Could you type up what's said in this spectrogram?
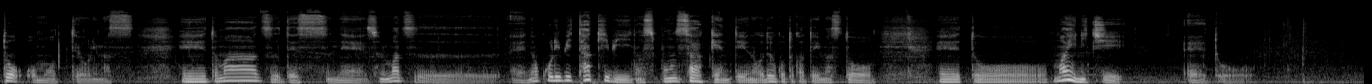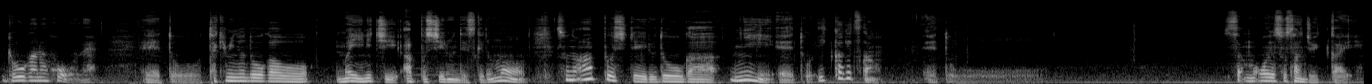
と思っております。えーと、まずですねそのまず、えー、残り火焚き火のスポンサー券っていうのがどういうことかと言いますと,、えーと、毎日、えーと動画の方をね、えーと、焚き火の動画を毎日アップしているんですけどもそのアップしている動画に、えーと、1ヶ月間、えーと、およそ31回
